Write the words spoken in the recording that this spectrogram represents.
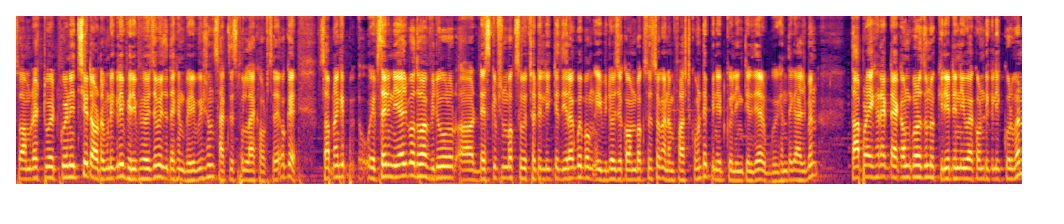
সো আমরা একটু ওয়েট করে নিচ্ছি, এটা অটোমেটিক্যালি ভেরিফাই হয়ে যাবে যে দেখেন ভেরিফিকেশন সাকসেসফুল লেখা হচ্ছে ওকে সো আপনাকে ওয়েবসাইটে নিয়ে আসব অথবা ভিডিওর ডেসক্রিপশন বক্সে ওয়েবসাইটের লিঙ্কটা দিয়ে রাখব এবং এই ভিডিও যে কমেন্ট বক্স আছে ওখানে ফার্স্ট কমেন্টে পিনেট করে লিঙ্কটা দিয়ে রাখব, এখান থেকে আসবেন। তারপরে এখানে একটা অ্যাকাউন্ট করার জন্য ক্রিয়েট নিউ অ্যাকাউন্টে ক্লিক করবেন।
